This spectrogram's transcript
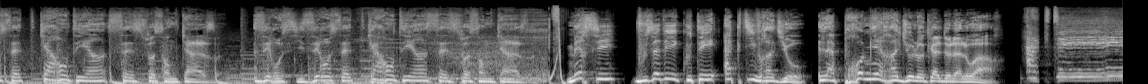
07 41 16 75. 06 07 41 16 75. Merci, vous avez écouté Active Radio, la première radio locale de la Loire. Active.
